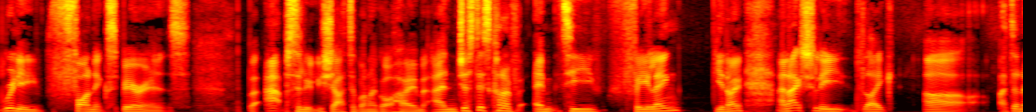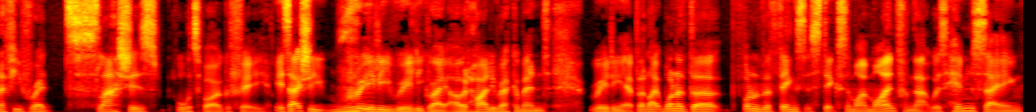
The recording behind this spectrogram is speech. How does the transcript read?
really fun experience. But absolutely shattered when I got home, and just this kind of empty feeling, you know. And actually, like, uh, I don't know if you've read Slash's autobiography. It's actually really, really great. I would highly recommend reading it. But like one of the one of the things that sticks in my mind from that was him saying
